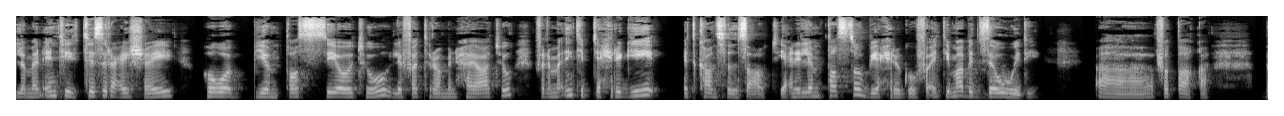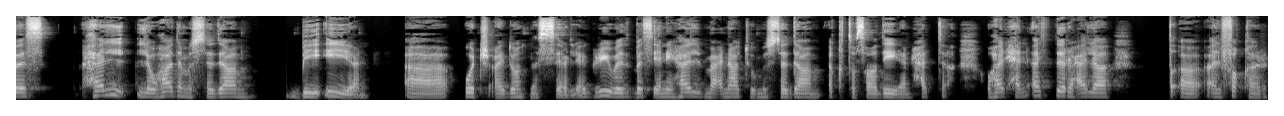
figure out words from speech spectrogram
لما أنت تزرعي شيء هو بيمتص CO2 لفترة من حياته فلما أنت بتحرقيه it cancels out. يعني اللي امتصه بيحرقه فأنت ما بتزودي آه، في الطاقة. بس هل لو هذا مستدام بيئيا uh, which I don't necessarily agree with بس يعني هل معناته مستدام اقتصاديا حتى؟ وهل حنأثر على uh, الفقر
